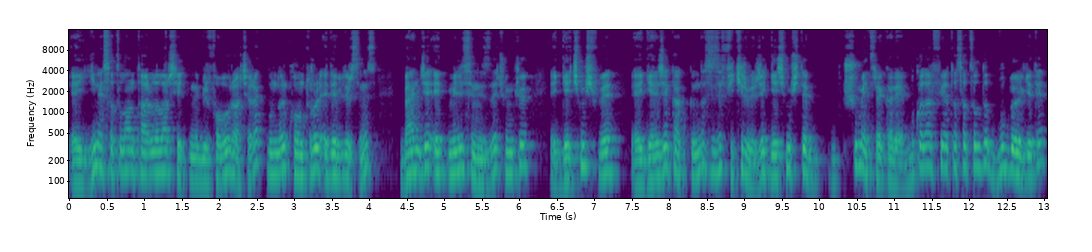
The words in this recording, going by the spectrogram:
e, yine satılan tarlalar şeklinde bir favori açarak bunları kontrol edebilirsiniz. Bence etmelisiniz de çünkü e, geçmiş ve e, gelecek hakkında size fikir verecek. Geçmişte şu metrekare bu kadar fiyata satıldı, bu bölgede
